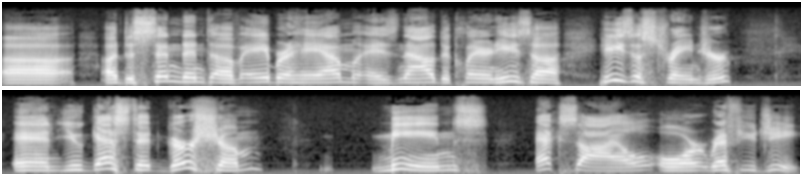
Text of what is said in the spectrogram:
uh, a descendant of Abraham, is now declaring he's a, he's a stranger. And you guessed it, Gershom means exile or refugee,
